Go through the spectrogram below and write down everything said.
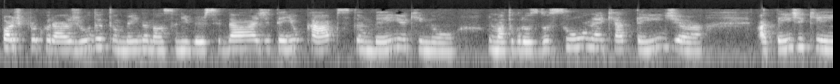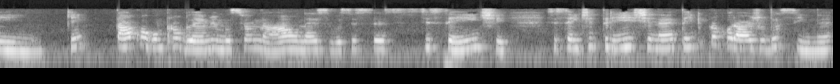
pode procurar ajuda também da nossa universidade. Tem o CAPS também aqui no, no Mato Grosso do Sul, né? Que atende, a, atende quem, quem tá com algum problema emocional, né? Se você se, se sente se sente triste, né? Tem que procurar ajuda sim, né?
